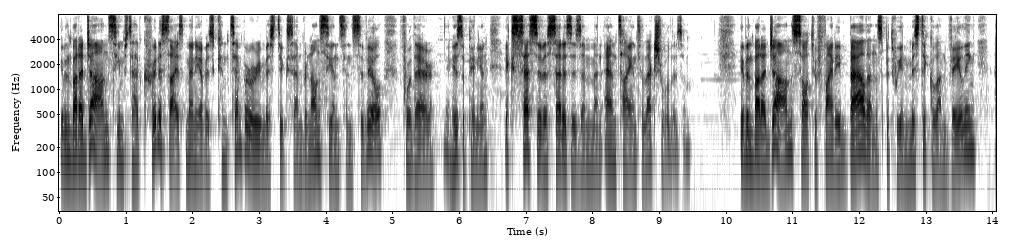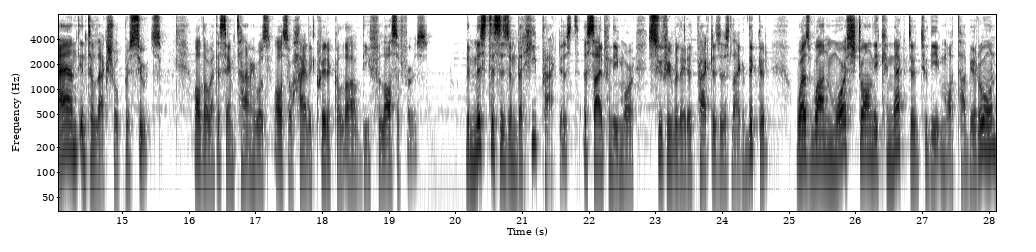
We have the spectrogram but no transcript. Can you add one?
Ibn Barajan seems to have criticized many of his contemporary mystics and renunciants in Seville for their, in his opinion, excessive asceticism and anti-intellectualism. Ibn Barajan sought to find a balance between mystical unveiling and intellectual pursuits, although at the same time he was also highly critical of the philosophers. The mysticism that he practiced, aside from the more Sufi-related practices like dhikr, was one more strongly connected to the Mu'tabirun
